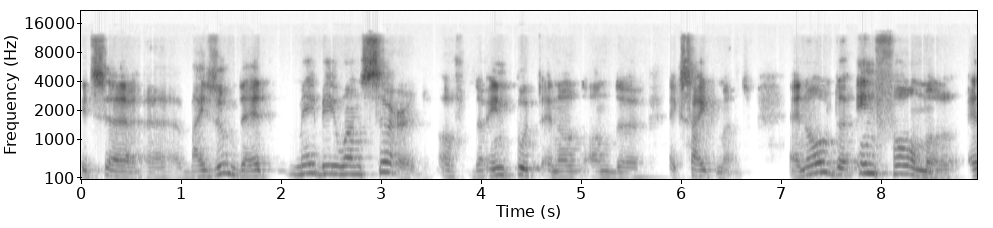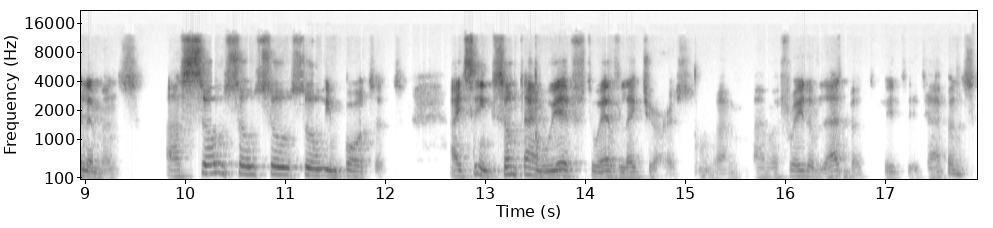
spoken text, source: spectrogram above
It's uh, uh, by Zoom that maybe one third of the input and on, on the excitement. And all the informal elements are so, so, so, so important. I think sometimes we have to have lecturers. I'm, I'm afraid of that, but it, it happens.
